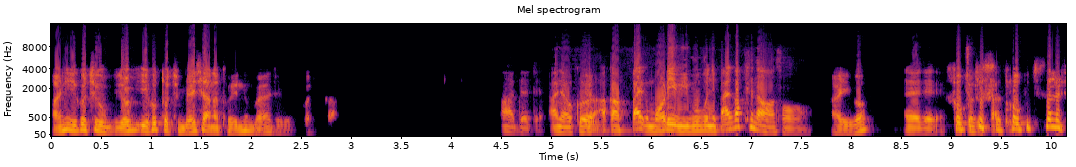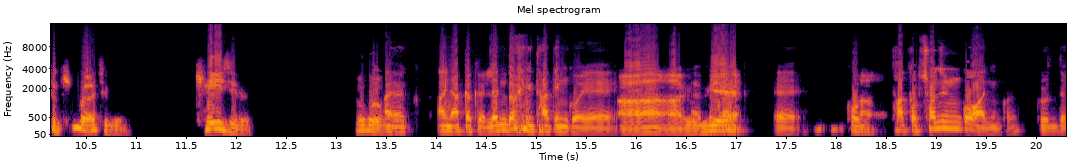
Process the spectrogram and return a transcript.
아니, 이거 지금, 여기, 이것도 지금 몇이 하나 더 있는 거야, 지금. 보니까. 아, 네네. 아니요, 그, 네. 아까 빨, 머리 위 부분이 빨갛게 나와서, 아, 이거? 네네네. soft, soft selection 킨 거야, 지금. 케이지를. 요거, 요거. 아니, 아니, 아까 그 렌더링 다 된 거에, 아, 아, 요 아, 그 위에, 예, 거기 아. 다 겹쳐진 거 아닌가요? 그런데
